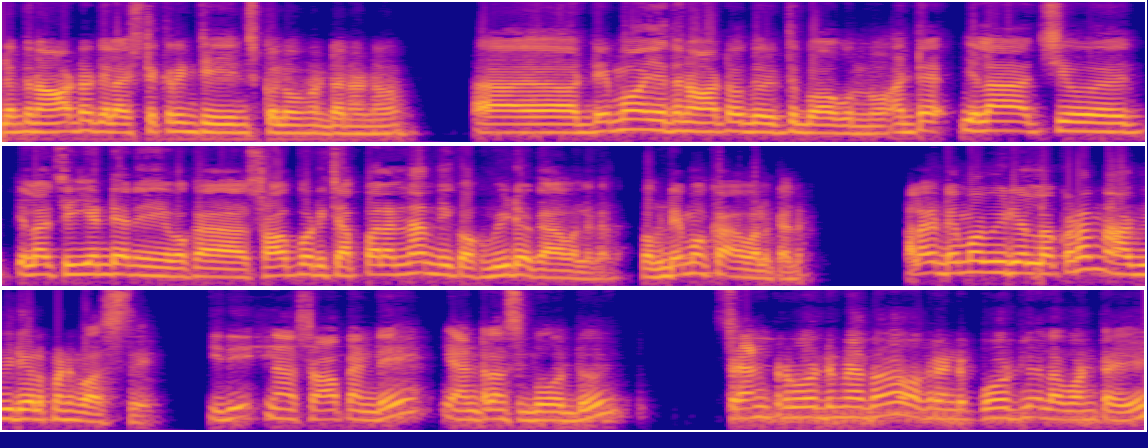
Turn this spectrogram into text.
లేకపోతే నా ఆటోకి ఇలా స్టిక్కరింగ్ చేయించుకోవాలనుకుంటున్నాను డెమో ఏదైనా ఆటో దొరికితే బాగుండు. అంటే ఇలా ఇలా చెయ్యండి అని ఒక షాప్ వాడికి చెప్పాలన్నా మీకు ఒక వీడియో కావాలి కదా ఒక డెమో కావాలి కదా. అలాగే డెమో వీడియోలో కూడా నా వీడియోల పనికి వస్తాయి. ఇది నా షాప్ అండి ఎంట్రన్స్ బోర్డు ఫ్రంట్ రోడ్డు మీద ఒక రెండు బోర్డులు ఇలా ఉంటాయి.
